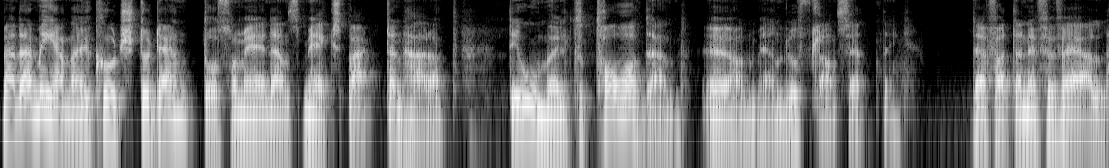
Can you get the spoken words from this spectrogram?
Men där menar ju Kurt Student, då, som är den som är experten här, att det är omöjligt att ta den ön med en luftlandsättning. Därför att den är för väl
